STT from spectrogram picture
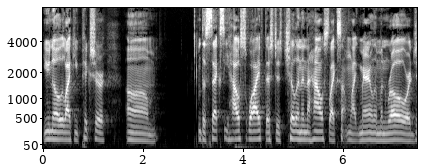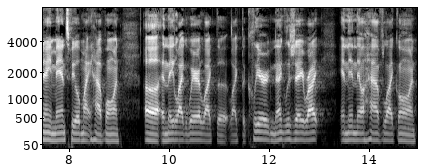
You know, like you picture um, the sexy housewife that's just chilling in the house, like something like Marilyn Monroe or Jayne Mansfield might have on, uh, and they like wear like the like the clear negligee, right? And then they'll have like on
